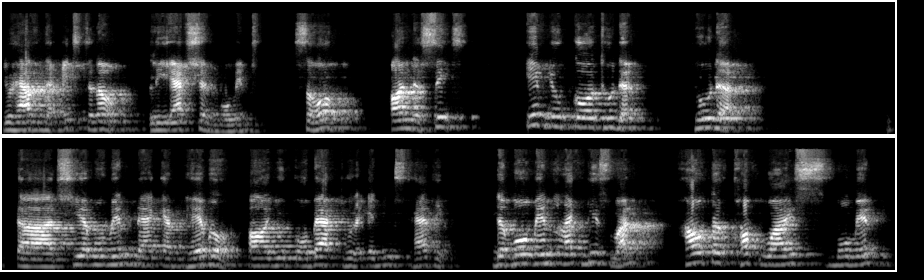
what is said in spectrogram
you have the external reaction moment. So on the sixth, if you go to the to the the shear moment diagram table, or you go back to the ending static, the moment like this one, counterclockwise moment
